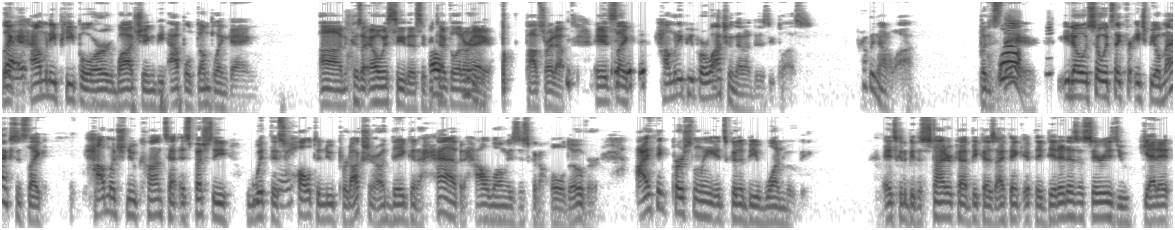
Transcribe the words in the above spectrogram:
Like Right. how many people are watching the Apple Dumpling Gang? On because I always see this. If you Oh, type the letter A, pops right up. It's like how many people are watching that on Disney Plus? Probably not a lot, but it's Well- there. You know, so it's like for HBO Max, it's like how much new content, especially with this halt in new production, are they going to have, and how long is this going to hold over? I think personally, it's going to be one movie. It's going to be the Snyder Cut because I think if they did it as a series, you get it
